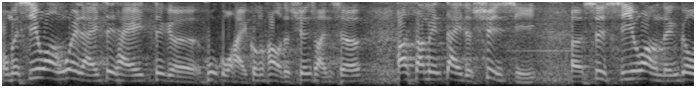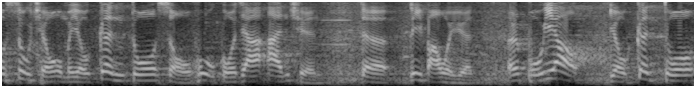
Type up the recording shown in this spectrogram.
我们希望未来这台这个护国海空号的宣传车，它上面带的讯息，呃，是希望能够诉求我们有更多守护国家安全的立法委员，而不要有更多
